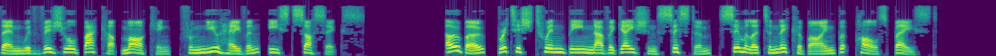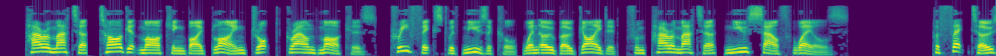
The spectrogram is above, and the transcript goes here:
then with visual backup marking, from Newhaven, East Sussex. Oboe, British twin-beam navigation system, similar to Knickebein but pulse-based. Parramatta, target marking by blind dropped ground markers, prefixed with musical when oboe guided, from Parramatta, New South Wales. Perfectos,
